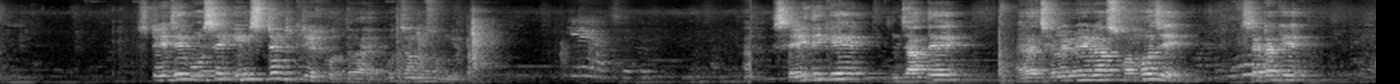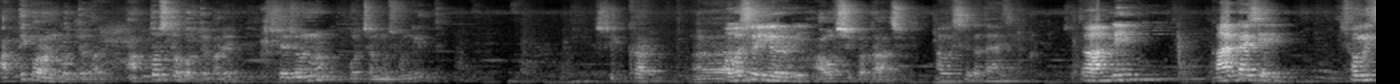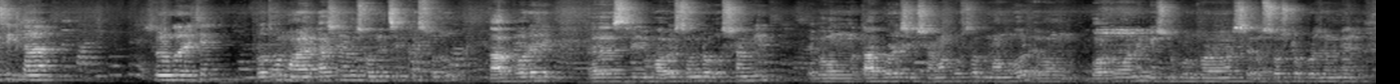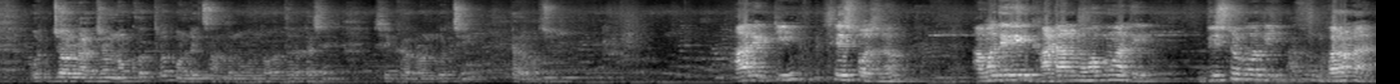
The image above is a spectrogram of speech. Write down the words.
স্টেজে বসে ইনস্ট্যান্ট ক্রিয়েট করতে হয় উচ্চাঙ্গ সংগীত? সেই দিকে যাতে ছেলেমেয়েরা সহজে সেটাকে আত্মীকরণ করতে পারে আত্মস্থ করতে পারে। সেজন্য উচ্চাঙ্গ সংগীত শিক্ষার অবশ্যই জরুরি। আবশ্যকতা আছে। আবশ্যকতা আছে। তো আপনি কার কাছে সংগীত শিক্ষা শুরু করেছেন? প্রথম মায়ের কাছে আমি সংগীত শিক্ষা শুরু তারপরে শ্রী ভবেশচন্দ্র গোস্বামী এবং তারপরে শ্রী শ্যামাপ্রসাদ মঙ্গল এবং বর্তমানে বিষ্ণুপুর ঘরানার ষষ্ঠ প্রজন্মের উজ্জ্বল একজন নক্ষত্র পণ্ডিত শান্তনু বন্দ্যোপাধ্যায়ের কাছে শিক্ষা গ্রহণ করছি। তেরো বছর। আর একটি শেষ প্রশ্ন। আমাদের এই ঘাটাল মহকুমাতে বিষ্ণুপদী ঘরনার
